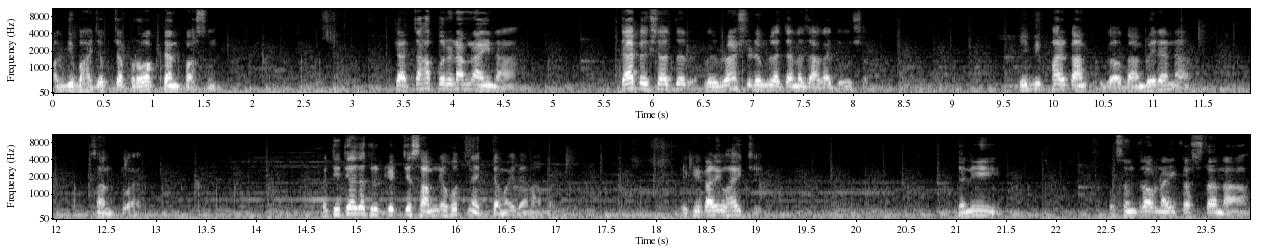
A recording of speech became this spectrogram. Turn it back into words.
अगदी भाजपच्या प्रवक्त्यांपासून. त्याचा हा परिणाम नाही ना? त्यापेक्षा जर वेगवेगळ्या स्टेडियमला त्यांना जागा देऊ शकतो. हे मी फार गांभ गांभीर्यानं सांगतो आहे पण तिथे आता क्रिकेटचे सामने होत नाहीत त्या मैदानामध्ये. एकेकाळी व्हायचे. त्यांनी वसंतराव नाईक असताना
